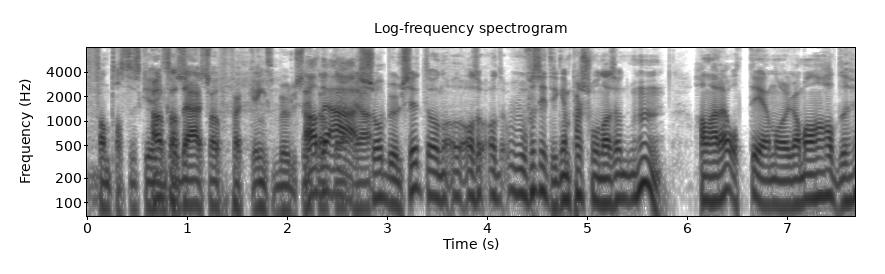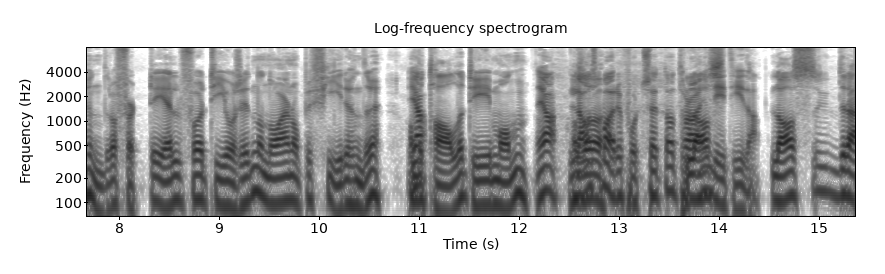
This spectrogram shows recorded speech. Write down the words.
fantastiske Altså, det er så fuckings bullshit. Ja, det er ja. så bullshit. Og, og, og, hvorfor sitter ikke en person der og sier hm, han her er 81 år gammel, han hadde 140 gjeld for 10 år siden, og nå er han oppe i 400. Han Ja. betaler 10 i måneden. Ja, la Altså, oss bare fortsette å dra inn de ti, da. La oss dra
